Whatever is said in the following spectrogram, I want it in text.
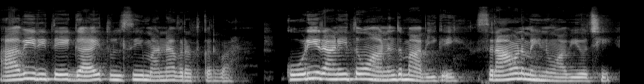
આવી રીતે ગાય તુલસી માના વ્રત કરવા. કોળી રાણી તો આનંદમાં આવી ગઈ. શ્રાવણ મહિનો આવ્યો છે.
